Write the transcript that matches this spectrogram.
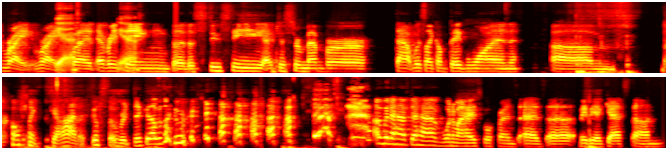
right, right. Yeah. But everything, the the Stussy, I just remember that was like a big one. Um, oh my god, I feel so ridiculous. I was like, I'm gonna have to have one of my high school friends as uh, maybe a guest on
